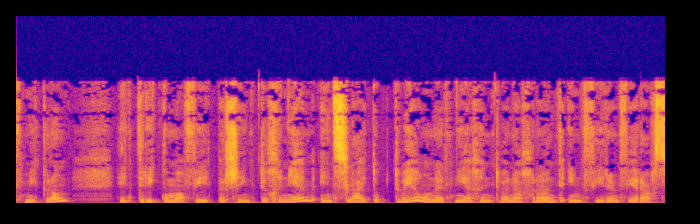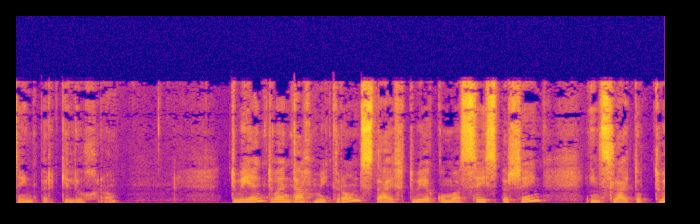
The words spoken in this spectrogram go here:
21,5 mikron het 3,4% toegeneem en sluit op R229,44 per kilogram. 22 mikron styg 2,6% en sluit op R228,58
